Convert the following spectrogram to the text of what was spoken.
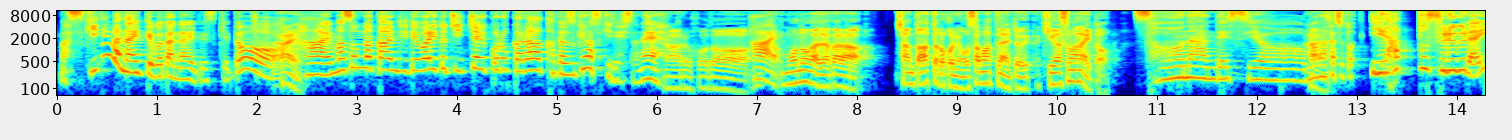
まあ好きではないっていうことはないですけど、はい。はい、まあそんな感じで割とちっちゃい頃から片付けは好きでしたね。なるほど。はい。ものがだから、ちゃんとあったところに収まってないと気が済まないと。そうなんですよ。はい、もうなんかちょっとイラッとするぐらい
